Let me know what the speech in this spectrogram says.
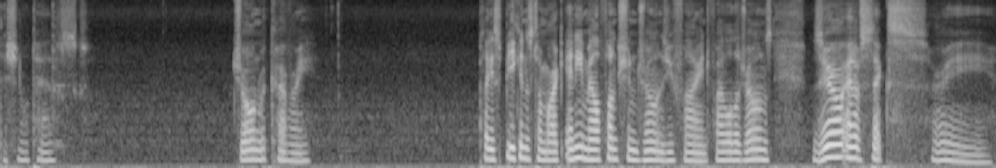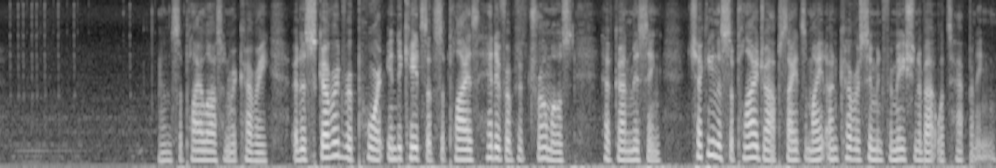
Additional tasks. Drone recovery. Place beacons to mark any malfunctioned drones you find. Follow the drones. Zero out of six. Hooray. And supply loss and recovery. A discovered report indicates that supplies headed for Prodromos have gone missing. Checking the supply drop sites might uncover some information about what's happening.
